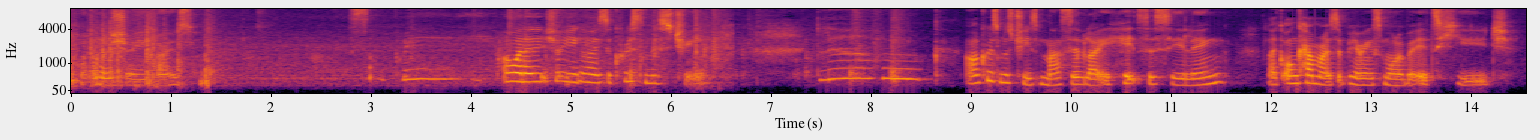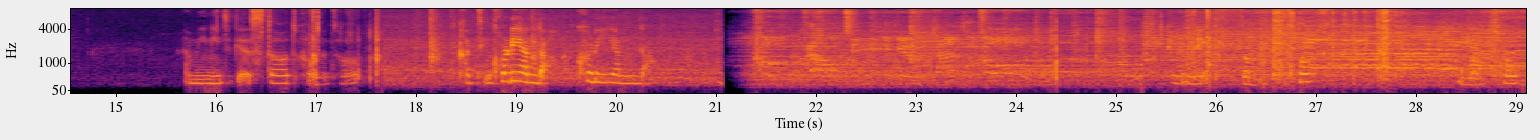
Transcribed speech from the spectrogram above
I'm gonna show you guys. So pretty. Oh, and I didn't show you guys the Christmas tree. Look. Our Christmas tree is massive, like it hits the ceiling. Like on camera it's appearing smaller, but it's huge. And we need to get a star to put on the top. Cutting coriander, coriander. My toast.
